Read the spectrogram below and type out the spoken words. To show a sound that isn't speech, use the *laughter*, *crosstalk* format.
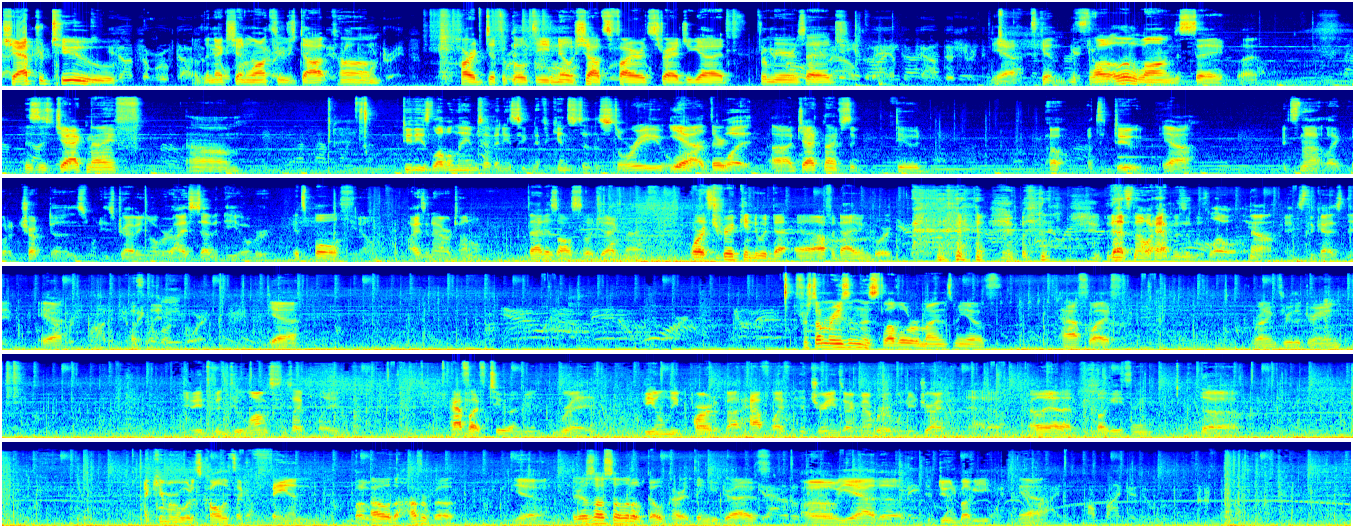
Chapter 2 He's on some rooftops of the nextgenwalkthroughs.com. Hard difficulty, no shots fired strategy guide from Mirror's Edge. South of the Hampton Town District. Yeah, it's getting it's a, a little long to say, but this is Jacknife. Um, Do these level names have any significance to the story? Or Yeah, they're- what? uh, Jacknife's a dude. Oh, that's a dude. Yeah, It's not like what a truck does when he's driving over I seventy over, it's both. you know, Eisenhower Tunnel. That is also a Jackknife, or a trick into a di- uh, off a diving board. but *laughs* that's not what happens in this level. No. it's the guy's name. Yeah, That's make a run lame. yeah. For some reason, this level reminds me of Half-Life. Running through the drain. And it's been too long since I played Half-Life 2, I mean. Right. The only part about Half Life and the drains I remember when you're driving that uh, Oh yeah, that buggy thing. the I can't remember what it's called. It's like a fan boat. Oh, the hover boat. yeah. There's also a little go-kart thing you drive. Get out of those Oh yeah, the, the dune buggy. Yeah. I'll find you.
